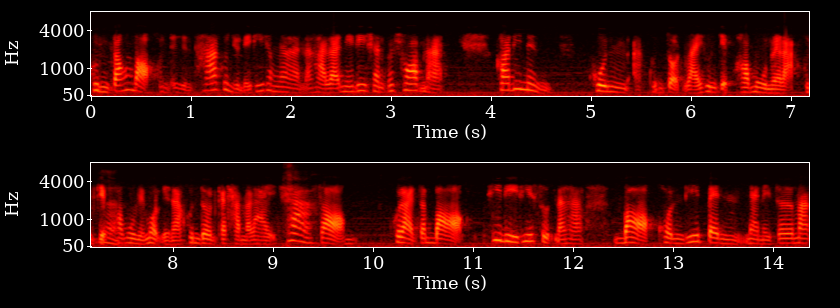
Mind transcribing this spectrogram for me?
คุณต้องบอกคนอื่น ถ้าคุณอยู่ในที่ทำงานนะคะ แล้วอันนี้ดิฉันก็ชอบนะ ข้อที่หนึ่งคุณอะคุณจดไว้คุณเก็บข้อมูลไว้ละคุณเก็บค่ะข้อมูลไว้หมดเลยนะ คุณโดนกระทำอะไรค่ะสองคุณอาจจะบอกที่ดีที่สุดนะคะ บอกคนที่เป็นแมเนเจอร์มาก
